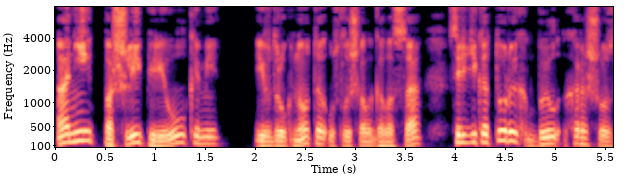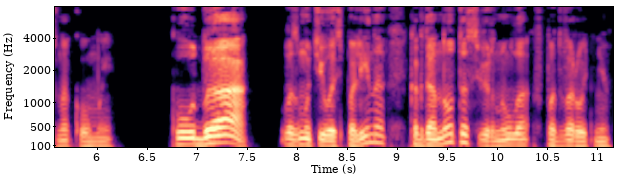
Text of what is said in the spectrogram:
Они пошли переулками, и вдруг Нота услышал голоса, среди которых был хорошо знакомый. «Куда?» — возмутилась Полина, когда Нота свернула в подворотню.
